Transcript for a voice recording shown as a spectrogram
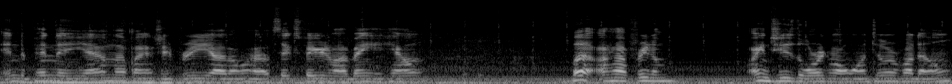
independent yet. I'm not financially free. I don't have six figures in my bank account. But I have freedom. I can choose to work if I want to or if I don't.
